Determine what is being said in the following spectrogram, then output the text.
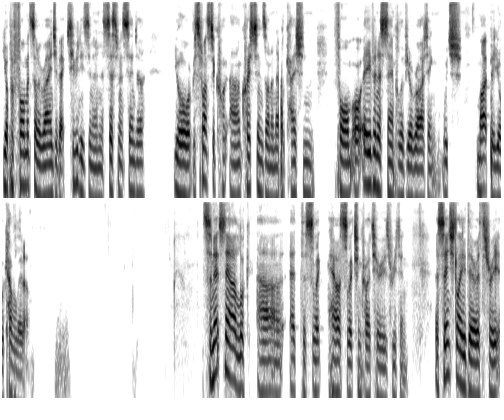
your performance on a range of activities in an assessment centre, your response to qu uh, questions on an application form, or even a sample of your writing, which might be your cover letter. So let's now look uh, at the select, how a selection criteria is written. Essentially, there are three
